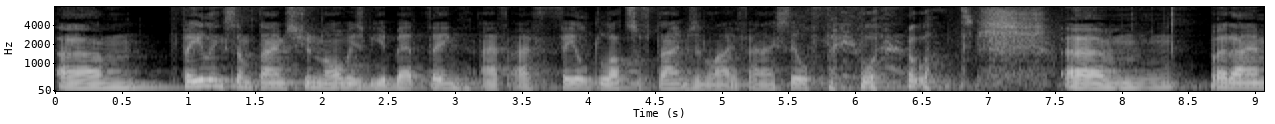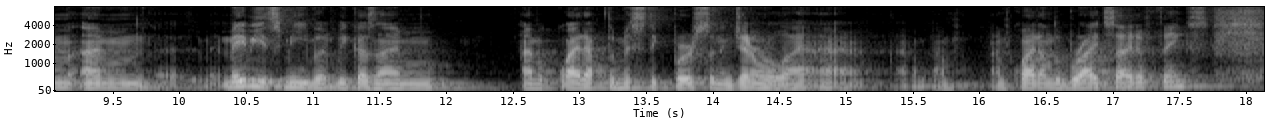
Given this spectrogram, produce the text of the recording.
um, failing sometimes shouldn't always be a bad thing. I've I've failed lots of times in life, and I still fail a lot. Um, but I'm I'm maybe it's me, but because I'm I'm a quite optimistic person in general. I, I I'm I'm quite on the bright side of things.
